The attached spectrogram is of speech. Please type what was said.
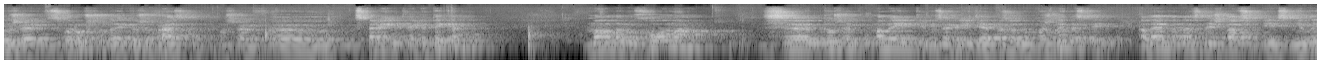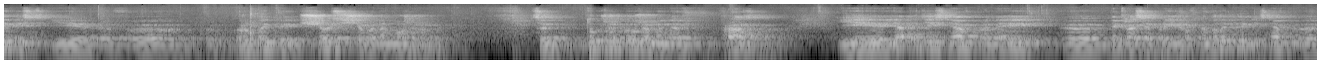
дуже зворушило і дуже вразило, тому що е, старенька людина, малорухома, з дуже маленьким взагалі діапазоном можливостей, але вона знайшла в собі сміливість і е, робити щось, що вона може робити. Це дуже-дуже мене вразило. І я тоді зняв про неї, якраз я приїхав на Великдень і зняв е,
